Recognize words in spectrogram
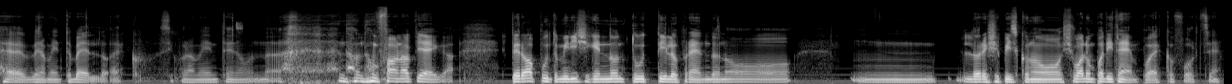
è, veramente bello, ecco, sicuramente non, non, non fa una piega, però appunto mi dici che non tutti lo prendono mh, lo recepiscono, ci vuole un po' di tempo, ecco, forse.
